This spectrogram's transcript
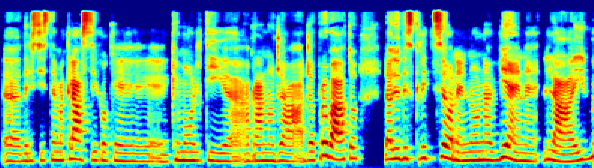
eh, del sistema classico che, che molti eh, avranno già, già provato. L'audiodescrizione non avviene live,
